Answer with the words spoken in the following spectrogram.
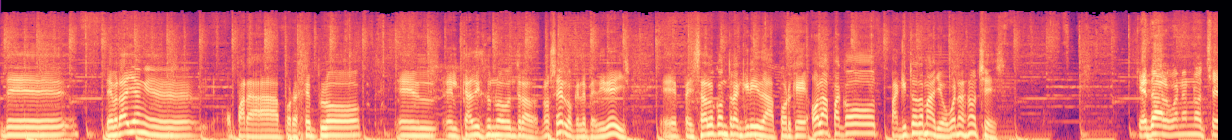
de, de Brian, eh, o para, por ejemplo, el, el Cádiz un nuevo entrenador. No sé lo que le pediréis. Eh, pensadlo con tranquilidad, porque hola Paco, Paquito de Mayo, buenas noches. ¿Qué tal? Buenas noches,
